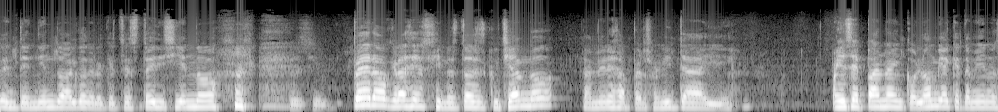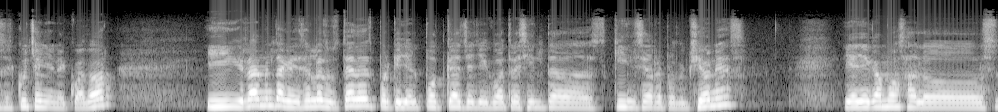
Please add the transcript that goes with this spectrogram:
entendiendo algo de lo que te estoy diciendo, Pues sí. pero gracias si nos estás escuchando, también esa personita y ese pana en Colombia que también nos escuchan y en Ecuador. Y realmente agradecerles a ustedes porque ya el podcast ya llegó a 315 reproducciones. Y ya llegamos a los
